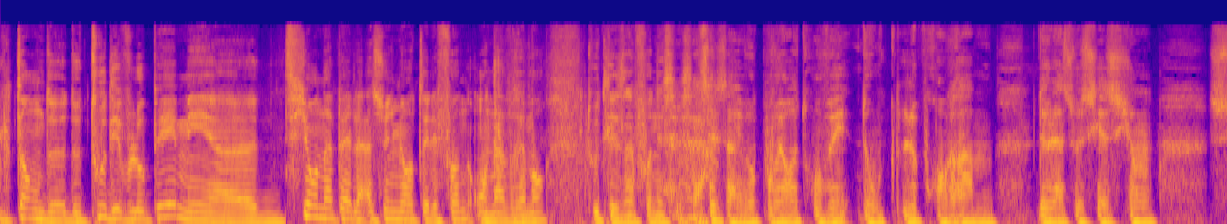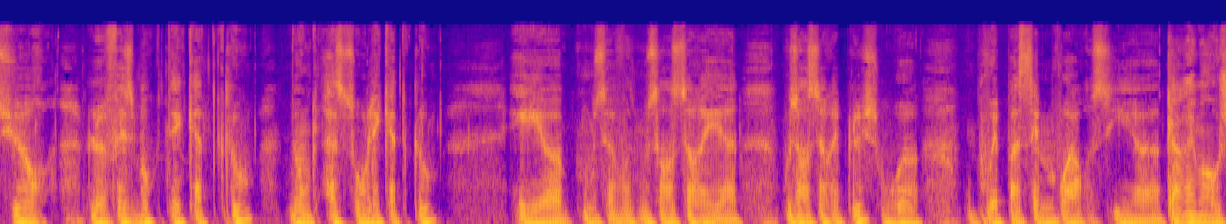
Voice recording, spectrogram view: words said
le temps de, de tout développer, mais euh, si on appelle à ce numéro de téléphone, on a vraiment toutes les infos nécessaires. C'est ça, et vous pouvez retrouver donc le programme de l'association sur le Facebook des Quatre Clous, donc Assaut les Quatre Clous. Et euh, vous, vous en saurez, euh, vous en saurez plus, ou euh, vous pouvez passer me voir aussi. euh, Carrément, au de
